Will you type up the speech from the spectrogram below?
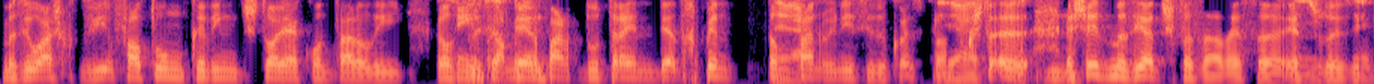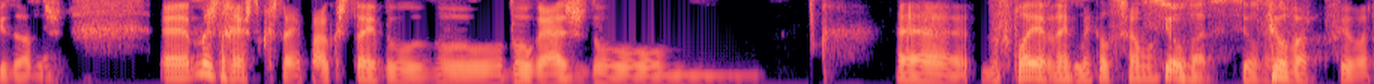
mas eu acho que devia, faltou um bocadinho de história a contar ali, Sim, principalmente repente- a parte do treino, de, de repente não Yeah. está no início da coisa. Pronto, Yeah. Gostei- eh, achei demasiado desfasado essa- Sim, esses dois sim, episódios. Eh, mas de resto gostei, pá, gostei do, do, do gajo, do, eh, do Slayer, né? como é que ele se chama? Silver, Silver. Silver, Silver.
